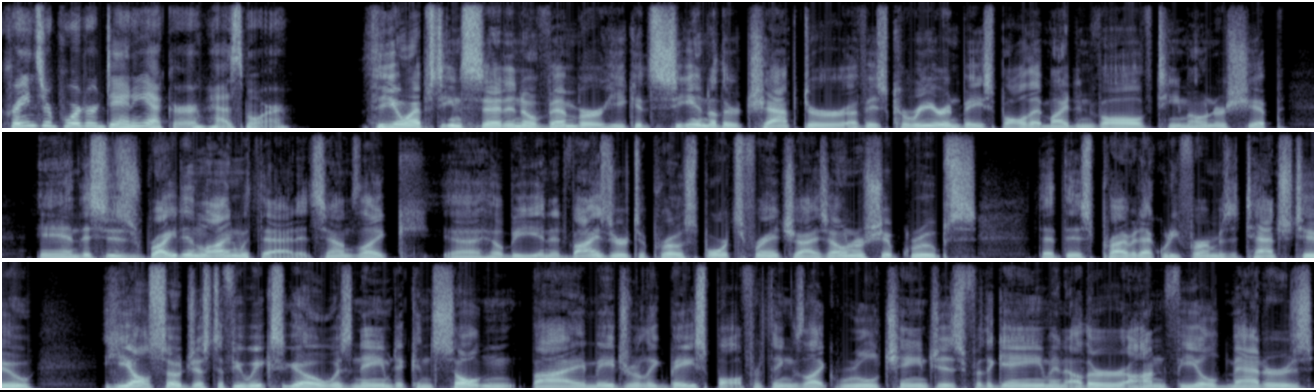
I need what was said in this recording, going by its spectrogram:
Crain's reporter Danny Ecker has more. Theo Epstein said in November he could see another chapter of his career in baseball that might involve team ownership. And this is right in line with that. It sounds like uh, he'll be an advisor to pro sports franchise ownership groups that this private equity firm is attached to. He also, just a few weeks ago, was named a consultant by Major League Baseball for things like rule changes for the game and other on field matters.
